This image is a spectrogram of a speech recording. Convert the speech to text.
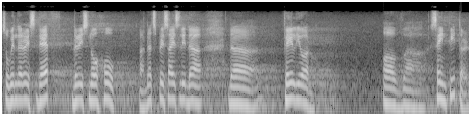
So when there is death, there is no hope. Ah, that's precisely the, the failure of uh, Saint Peter.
